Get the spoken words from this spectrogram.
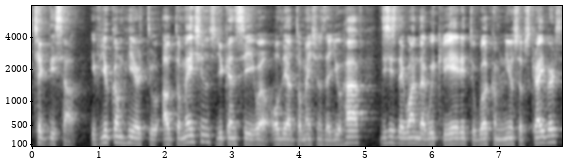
Check this out. If you come here to automations, you can see, well, all the automations that you have. This is the one that we created to welcome new subscribers.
